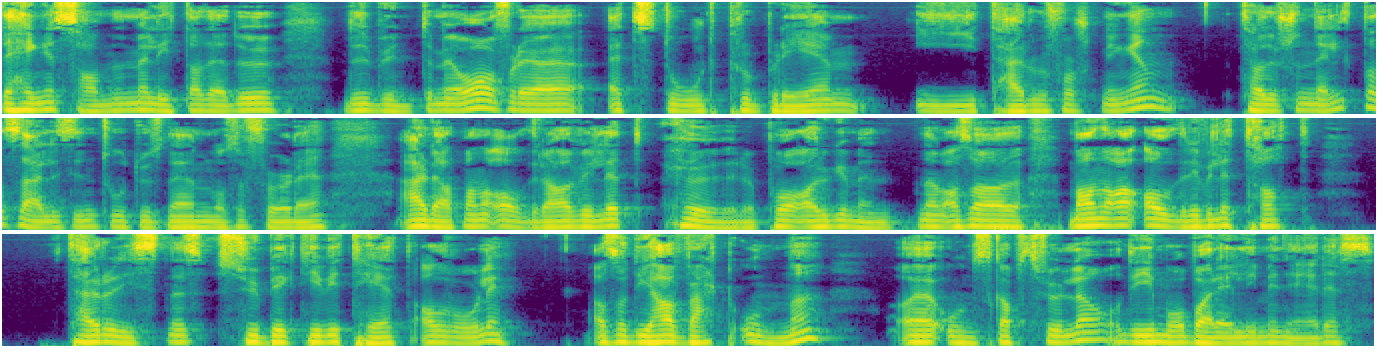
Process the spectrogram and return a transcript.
det henger sammen med litt av det du, du begynte med òg. For det er et stort problem i terrorforskningen, tradisjonelt, da, særlig siden 2001, men også før det, er det at man aldri har villet høre på argumentene. altså Man har aldri villet tatt terroristenes subjektivitet alvorlig. Altså, de har vært onde, eh, ondskapsfulle, og de må bare elimineres.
